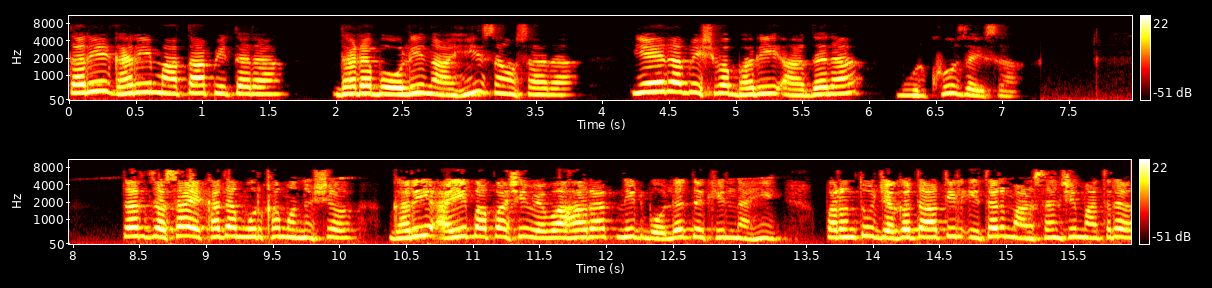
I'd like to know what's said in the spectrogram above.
तरी घरी माता पितरा धड बोली नाही संसारा येर विश्व भरी आदरा मूर्खू जैसा. तर जसा एखादा मूर्ख मनुष्य घरी आई बापाशी व्यवहारात नीट बोलत देखील नाही परंतु जगतातील इतर माणसांशी मात्र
